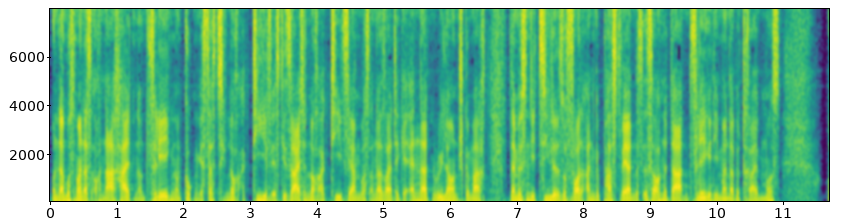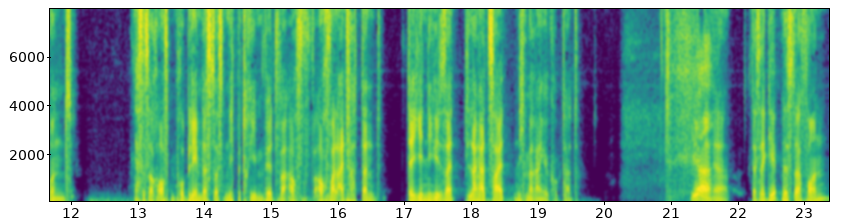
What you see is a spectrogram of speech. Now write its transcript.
und da muss man das auch nachhalten und pflegen und gucken, ist das Ziel noch aktiv, ist die Seite noch aktiv, wir haben was an der Seite geändert, einen Relaunch gemacht, da müssen die Ziele sofort angepasst werden. Das ist auch eine Datenpflege, die man da betreiben muss. Und es ist auch oft ein Problem, dass das nicht betrieben wird, auch, auch weil einfach dann derjenige seit langer Zeit nicht mehr reingeguckt hat. Ja. ja. Das Ergebnis davon.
